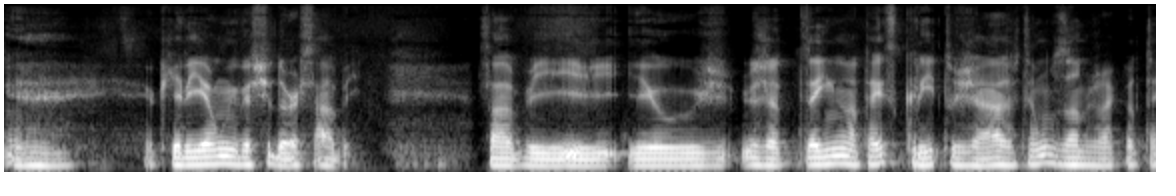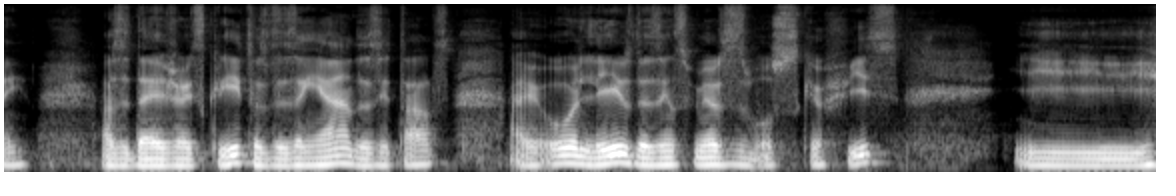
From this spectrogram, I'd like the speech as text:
É, eu queria um investidor, sabe? Sabe, eu já tenho até escrito já, já tem uns anos já que eu tenho as ideias já escritas, desenhadas e tal. Aí eu olhei os desenhos, os primeiros esboços que eu fiz e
